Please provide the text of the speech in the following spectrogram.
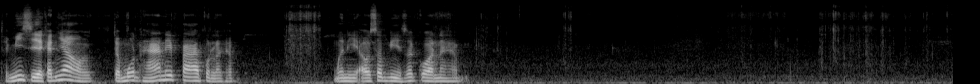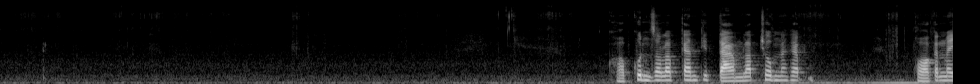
ถ้ามีเสียกันเย้าจะมุดหาในปลาผลละครับเมื่อนี้เอาสมีสักก่อนนะครับขอบคุณสำหรับการติดตามรับชมนะครับ อกันไม่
